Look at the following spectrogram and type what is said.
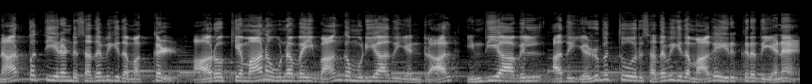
நாற்பத்தி இரண்டு சதவிகித மக்கள் ஆரோக்கியமான உணவை வாங்க முடியாது என்றால் இந்தியாவில் அது எழுபத்தி ஒரு சதவிகிதமாக இருக்கிறது என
